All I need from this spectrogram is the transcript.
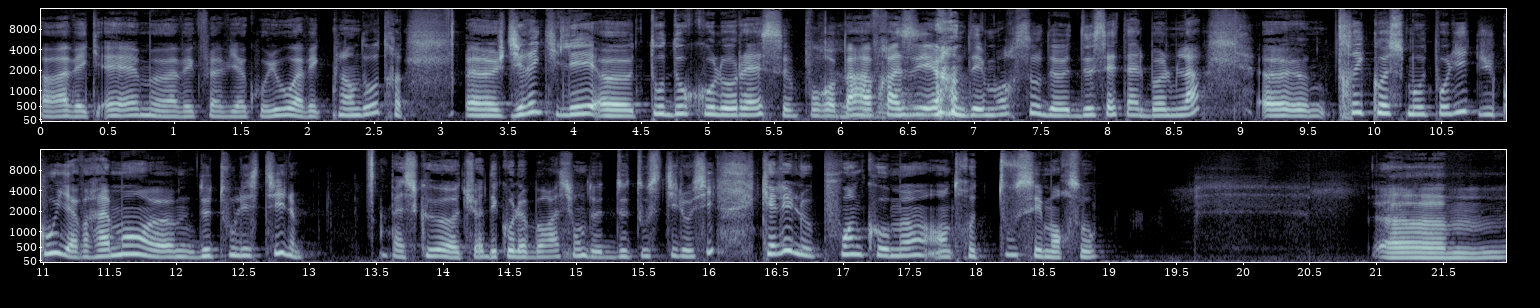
avec M, avec Flavia Coelho, avec plein d'autres. je dirais qu'il est todo colores, pour paraphraser un des morceaux de, de cet album-là. très cosmopolite, du coup, il y a vraiment de tous les styles parce que euh, tu as des collaborations de, tout style aussi. Quel est le point commun entre tous ces morceaux? Euh,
